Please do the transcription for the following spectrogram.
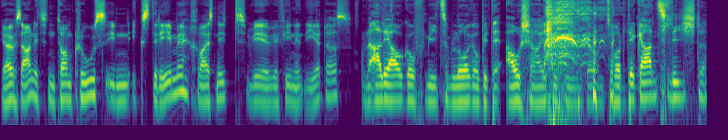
ja, ich weiß auch nicht, ein Tom Cruise in Extreme. Ich weiß nicht, wie, wie findet ihr das? Und alle Augen auf mich zum Schauen, ob ich den auch scheiße finde. und zwar die ganze Liste.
